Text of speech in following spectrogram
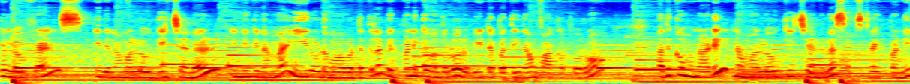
ஹலோ ஃப்ரெண்ட்ஸ் இது நம்ம லோகி சேனல் இன்றைக்கி நம்ம ஈரோடு மாவட்டத்தில் விற்பனைக்கு வந்துள்ள ஒரு வீட்டை பற்றி தான் பார்க்க போகிறோம் அதுக்கு முன்னாடி நம்ம லோகி சேனலை சப்ஸ்கிரைப் பண்ணி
